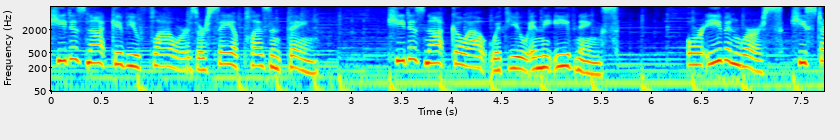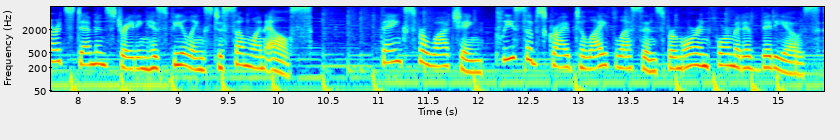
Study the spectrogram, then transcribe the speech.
He does not give you flowers or say a pleasant thing. He does not go out with you in the evenings. Or even worse, he starts demonstrating his feelings to someone else. Thanks for watching, please subscribe to Life Lessons for more informative videos.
